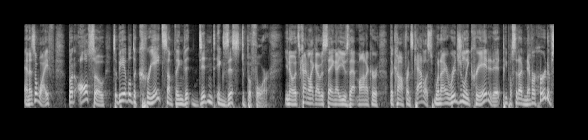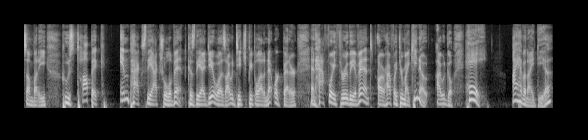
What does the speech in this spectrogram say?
and as a wife, but also to be able to create something that didn't exist before. You know, it's kind of like I was saying, I use that moniker, the conference catalyst. When I originally created it, people said, I've never heard of somebody whose topic impacts the actual event because the idea was I would teach people how to network better. And halfway through the event or halfway through my keynote, I would go, Hey, I have an idea.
